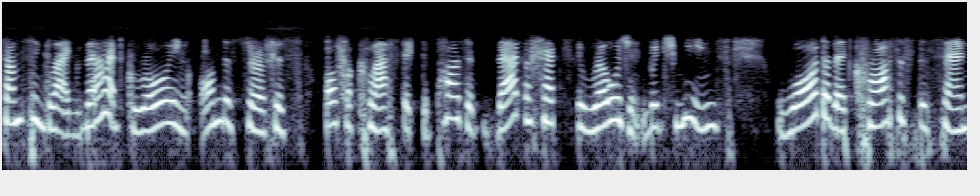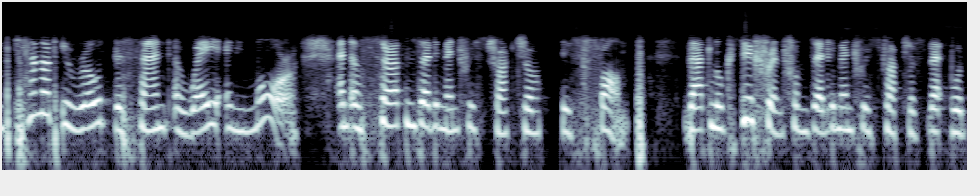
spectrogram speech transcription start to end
something like that growing on the surface of a clastic deposit, that affects erosion, which means water that crosses the sand cannot erode the sand away anymore, and a certain sedimentary structure is formed. That looks different from sedimentary structures that would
